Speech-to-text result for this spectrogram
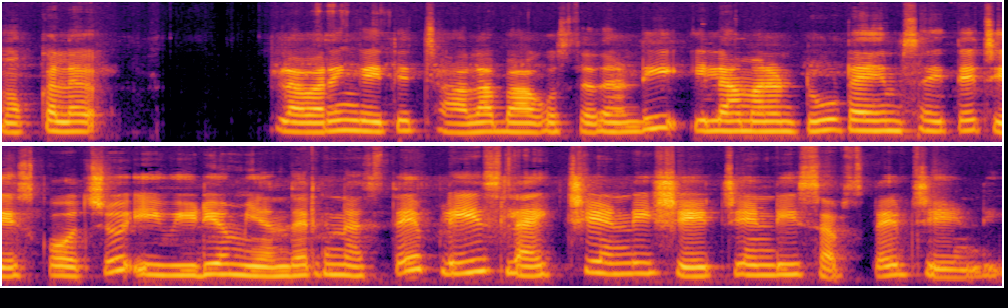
మొక్కల ఫ్లవరింగ్ అయితే చాలా బాగా వస్తుందండి ఇలా మనం టూ టైమ్స్ అయితే చేసుకోవచ్చు. ఈ వీడియో మీ అందరికీ నచ్చితే ప్లీజ్ లైక్ చేయండి షేర్ చేయండి సబ్స్క్రైబ్ చేయండి.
